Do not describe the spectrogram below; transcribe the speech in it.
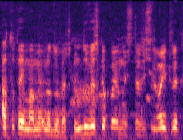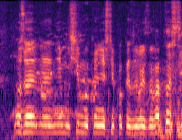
A tutaj mamy lodóweczkę. Lodóweczka pojemność 42 litry. Może nie, musimy koniecznie pokazywać zawartości,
